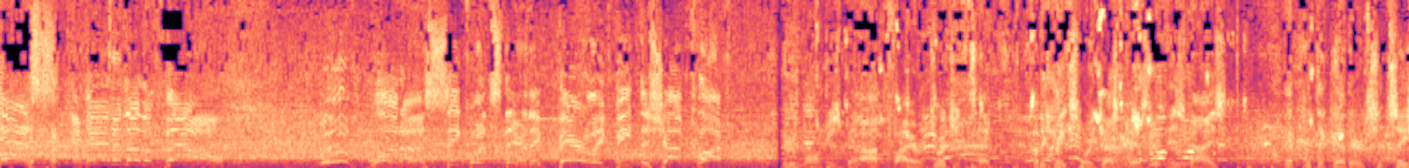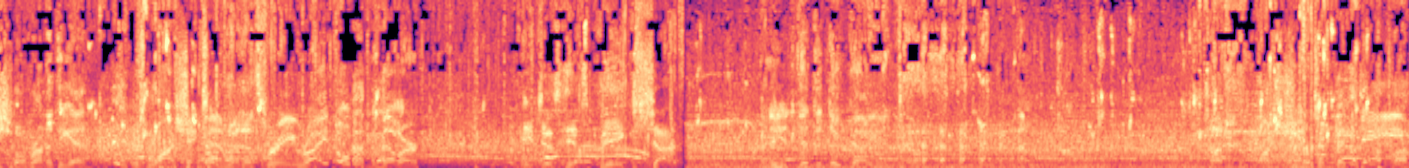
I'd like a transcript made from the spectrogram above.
Yes! And another foul. Woo, What a sequence there. They barely beat the shot clock. Year long has been on fire. Georgia Tech, what a great story. Justin Heston and his guys have put together a sensational run at the end. There's Washington with a three right over Miller. He just hits big shots. I knew you'd get the Duke guy in. Washington. The game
